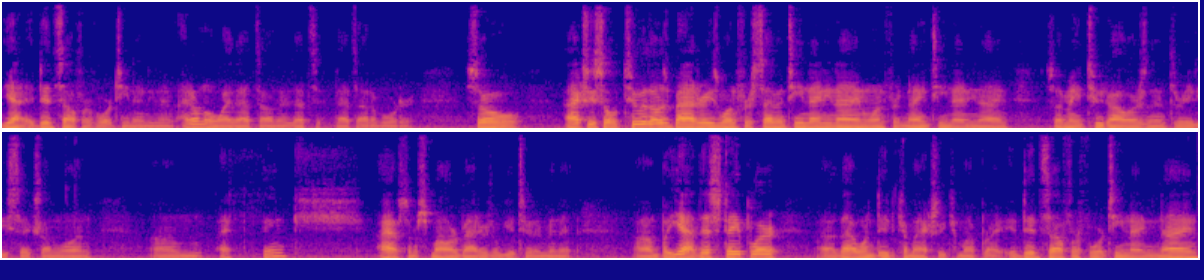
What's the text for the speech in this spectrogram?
Yeah, it did sell for 14.99. I don't know why that's on there. That's that's out of order. So I actually sold two of those batteries, one for 17.99, one for 19.99. So I made two dollars and then 3.86 on one. Um, I think I have some smaller batteries we'll get to in a minute. Um, but yeah, this stapler, uh, that one did come actually come up right. It did sell for $14.99,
